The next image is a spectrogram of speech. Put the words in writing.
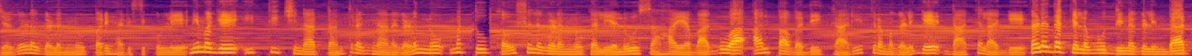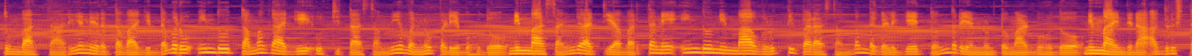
ಜಗಳಗಳನ್ನು ಪರಿಹರಿಸಿಕೊಳ್ಳಿ. ನಿಮಗೆ ಇತ್ತೀಚಿನ ತಂತ್ರಜ್ಞಾನಗಳನ್ನು ಮತ್ತು ಕೌಶಲಗಳನ್ನು ಕಲಿಯಲು ಸಹಾಯವಾಗುವ ಅಲ್ಪಾವಧಿ ಕಾರ್ಯಕ್ರಮಗಳಿಗೆ ದಾಖಲಾಗಿ. ಕಳೆದ ಕೆಲವು ದಿನಗಳಿಂದ ತುಂಬಾ ಕಾರ್ಯನಿರತವಾಗಿದ್ದವರು ಇಂದು ತಮಗಾಗಿ ಉಚಿತ ಸಮಯವನ್ನು ಪಡೆಯಬಹುದು. ನಿಮ್ಮ ಸಂಗಾತಿಯ ವರ್ತನೆ ಇಂದು ನಿಮ್ಮ ವೃತ್ತಿಪರ ಸಂಬಂಧಗಳಿಗೆ ತೊಂದರೆಯನ್ನುಂಟು ಮಾಡಬಹುದು. ನಿಮ್ಮ ಇಂದಿನ ಅದೃಷ್ಟ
